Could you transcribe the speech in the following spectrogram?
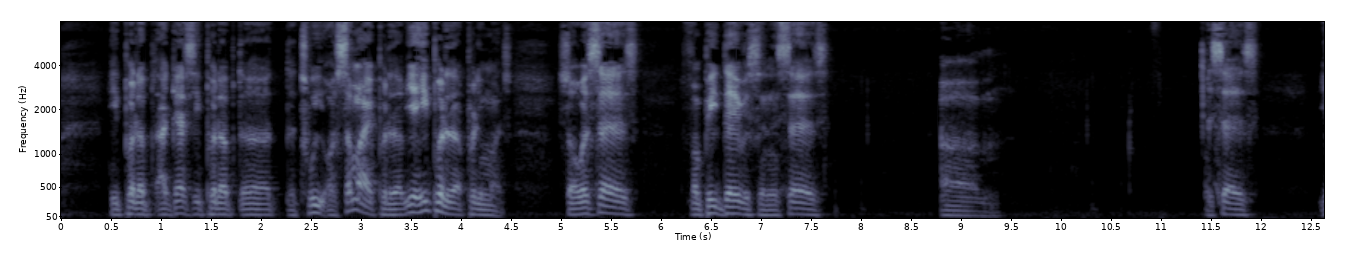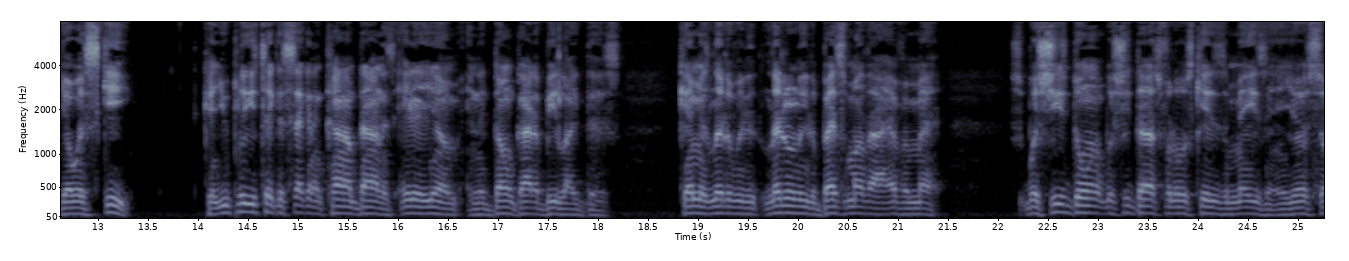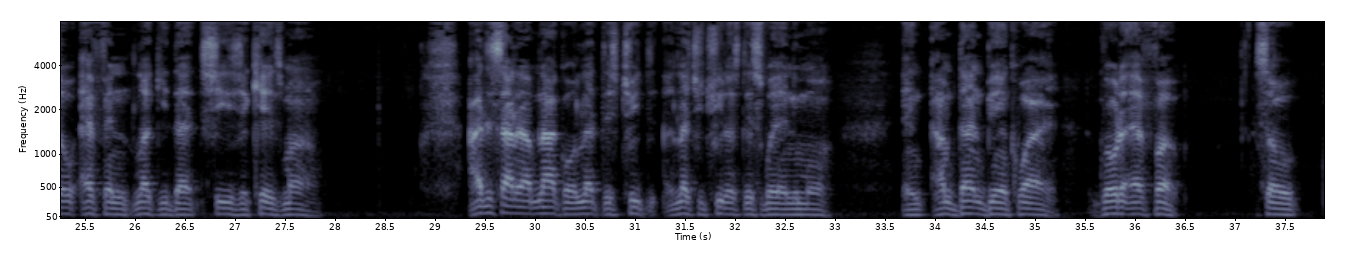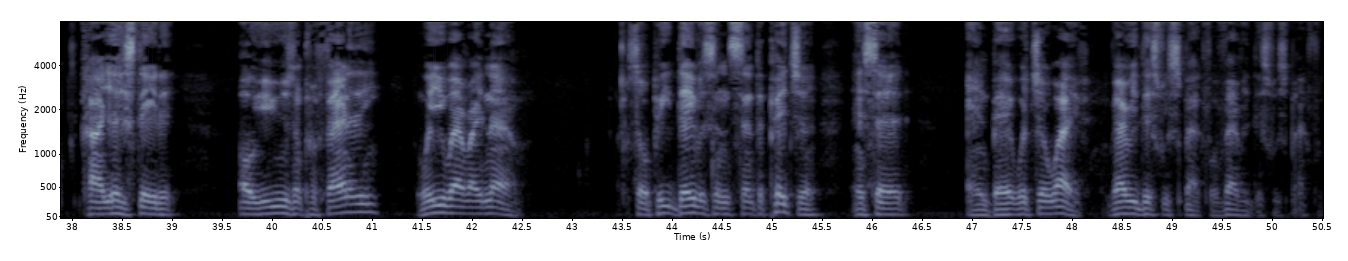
he put up, I guess he put up the the tweet or somebody put it up. Yeah, he put it up pretty much. So it says from Pete Davidson. It says, um, It says, Yo, it's Skete. Can you please take a second and calm down? It's 8 a.m. and it don't gotta be like this. Kim is literally literally the best mother I ever met. What she's doing, what she does for those kids is amazing, and you're so effing lucky that she's your kid's mom. I decided I'm not gonna let this treat let you treat us this way anymore. And I'm done being quiet. Grow the F up. So Kanye stated, Oh, you using profanity? Where you at right now? So Pete Davidson sent a picture and said, in bed with your wife. Very disrespectful, very disrespectful.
